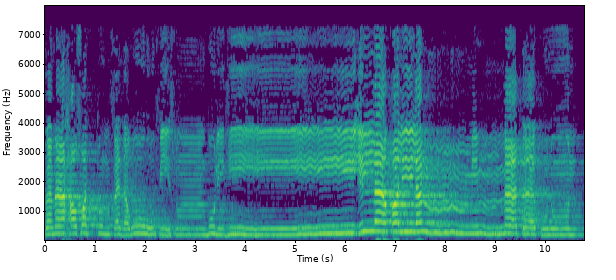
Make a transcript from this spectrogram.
فما حصدتم فذروه في سنبلته سنبله إلا قليلا مما تاكلون.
